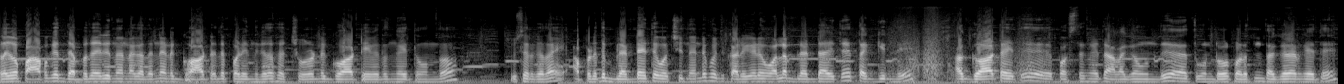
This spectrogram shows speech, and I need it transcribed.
అలాగే పాపకి దెబ్బ తగిలిందన్న కదండి. అంటే ఘాట్ అయితే పడింది కదా. ఒకసారి చూడండి ఘాట్ ఏ విధంగా అయితే ఉందో. చూసారు కదా? అప్పుడైతే బ్లడ్ అయితే వచ్చిందండి. కొంచెం కడిగేయడం వల్ల బ్లడ్ అయితే తగ్గింది. ఆ ఘాట్ అయితే ప్రస్తుతంగా అయితే అలాగే ఉంది. అది కొన్ని రోజులు పడుతుంది తగ్గడానికి అయితే.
